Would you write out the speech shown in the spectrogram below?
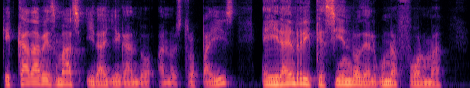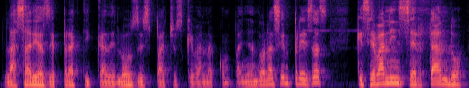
que cada vez más irá llegando a nuestro país e irá enriqueciendo de alguna forma las áreas de práctica de los despachos que van acompañando a las empresas que se van insertando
